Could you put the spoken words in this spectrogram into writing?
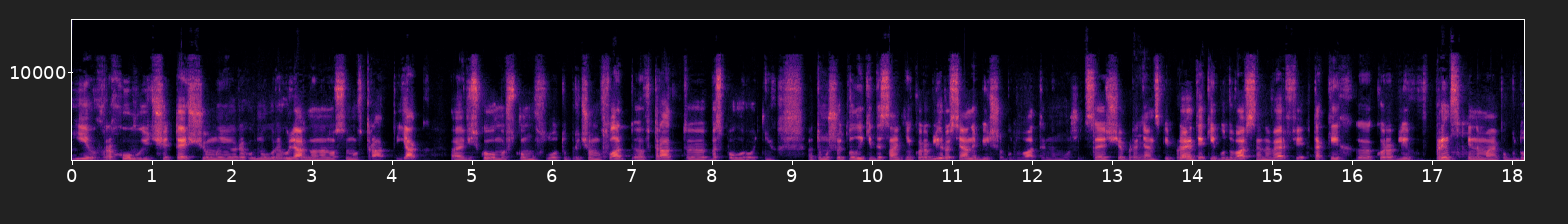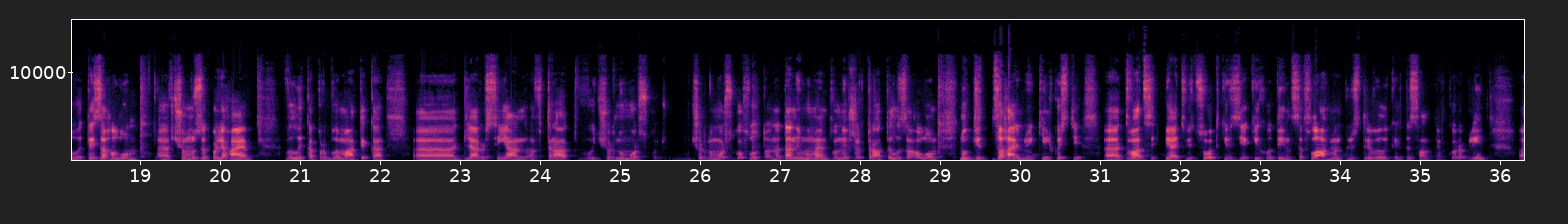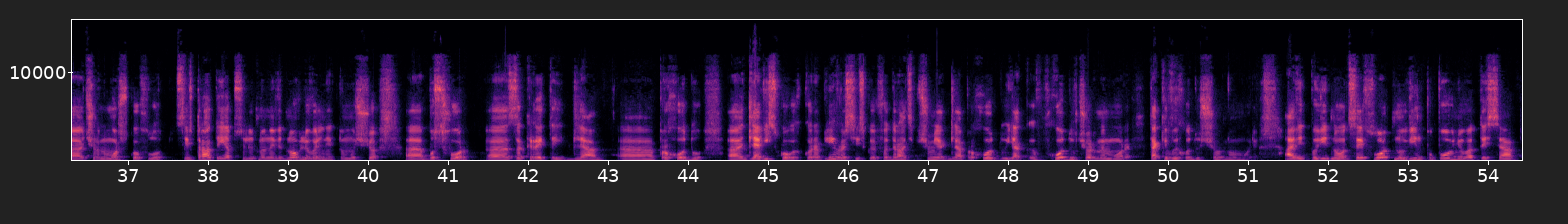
І враховуючи те, що ми ну, регулярно наносимо втрат, як військово-морському флоту, причому флат е, втрат е, безповоротніх, Е, тому що великі десантні кораблі росіяни більше будувати не можуть. Це ще радянський проект, який будувався на верфі таких е, кораблів. В принципі, немає побудови. Та й загалом, е, в чому заполягає велика проблематика е, для росіян втрат в Чорноморську. Чорноморського флоту. А на даний момент вони вже втратили загалом ну від загальної кількості е, 25%, з яких один це флагман, плюс три великих десантних кораблі е, Чорноморського флоту. Ці втрати є абсолютно невідновлювальні, тому що е, Босфор е, закритий для е, проходу е, для військових кораблів Російської Федерації, причому як для проходу, як входу в Чорне море, так і виходу з Чорного моря. А відповідно, цей флот ну він поповнюватися.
